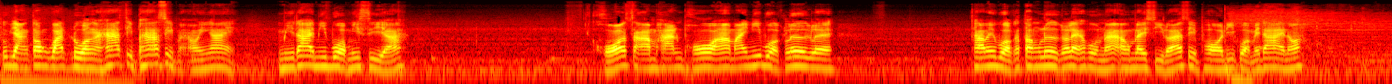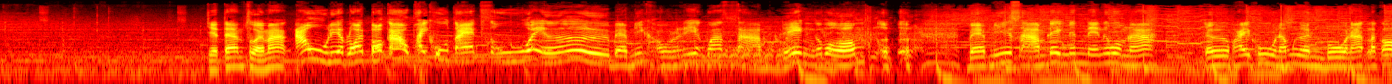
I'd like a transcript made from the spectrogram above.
ทุกอย่างต้องวัดดวงอะห้าสิบห้าสิบเอาง่ายๆ มีได้มีบวกมีเสีย ขอสามพันพออะไม้นี้บวกเลิกเลย ถ้าไม่บวกก็ต้องเลิกแล้วแหละครับผมนะ เอากำไรสี่ร้อยสิบพอดีกว่าไม่ได้เนาะเจ็ดแต้มสวยมาก เอ้าเรียบร้อยปอเก้าไพ่คู่แตกสวยเออ แบบนี้เขาเรียกว่าสามเด้งครับผม แบบนี้สามเด้งเน้นๆครับผมนะ เจอไพ่คู่น้ำเงินโบนัส แล้วก็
